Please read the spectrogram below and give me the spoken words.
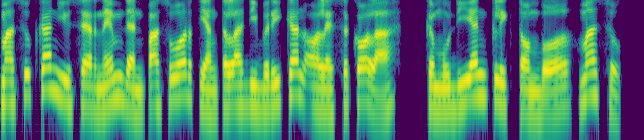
Masukkan username dan password yang telah diberikan oleh sekolah, kemudian klik tombol "Masuk".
